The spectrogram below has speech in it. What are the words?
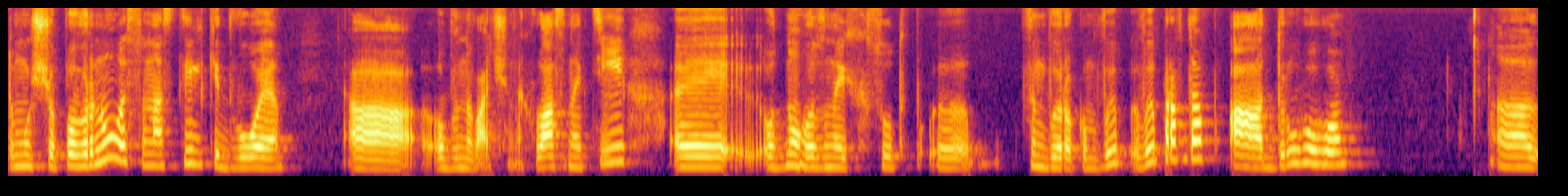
тому що повернулося у нас тільки двоє обвинувачених. Власне, ті одного з них суд цим вироком вип- виправдав, а другого е,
